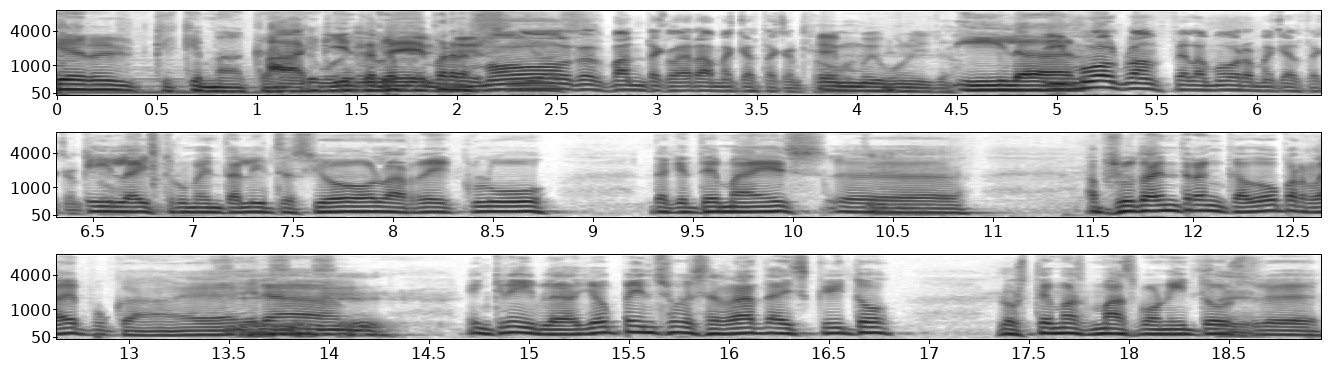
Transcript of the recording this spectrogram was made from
Que, que, que maca. Aquí que, també que molts es van declarar amb aquesta cançó. Es muy bonita. I la, I molts van fer l'amor amb aquesta cançó. i la instrumentalització, l'arreglo d'aquest tema és eh, absolutament trencador per l'època. Eh, Sí, era sí, sí. increíble. Yo pienso que Serrat ha escrito los temas más bonitos Sí. eh,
